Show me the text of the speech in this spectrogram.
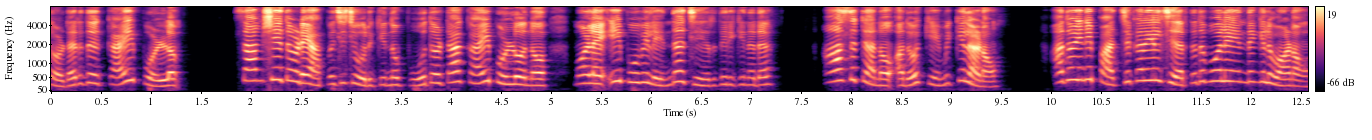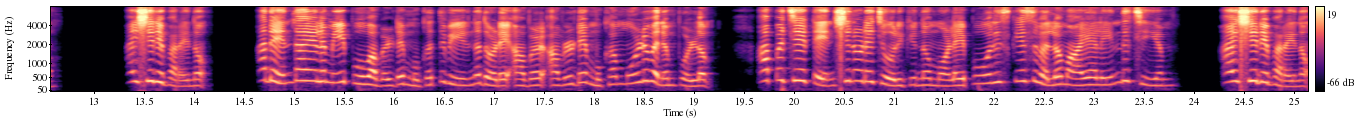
തുടരുത് കൈ പൊള്ളും. സംശയത്തോടെ അപ്പച്ചി ചോദിക്കുന്നു പൂ തൊട്ടാ കൈ പൊള്ളുമെന്നോ? മോളെ ഈ പൂവിൽ എന്താ ചേർത്തിരിക്കുന്നത്? ആസിഡാണോ അതോ കെമിക്കലാണോ അതോ ഇനി പച്ചക്കറിയിൽ ചേർത്തതുപോലെ എന്തെങ്കിലും ആണോ? ഐശ്വര്യ പറയുന്നു അതെന്തായാലും ഈ പൂവ് അവളുടെ മുഖത്ത് വീഴുന്നതോടെ അവൾ അവളുടെ മുഖം മുഴുവനും പൊള്ളും. അപ്പച്ചി ടെൻഷനോടെ ചോദിക്കുന്നു മോളെ പോലീസ് കേസ് വല്ലതും ആയാൽ എന്ത് ചെയ്യും? ഐശ്വര്യ പറയുന്നു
